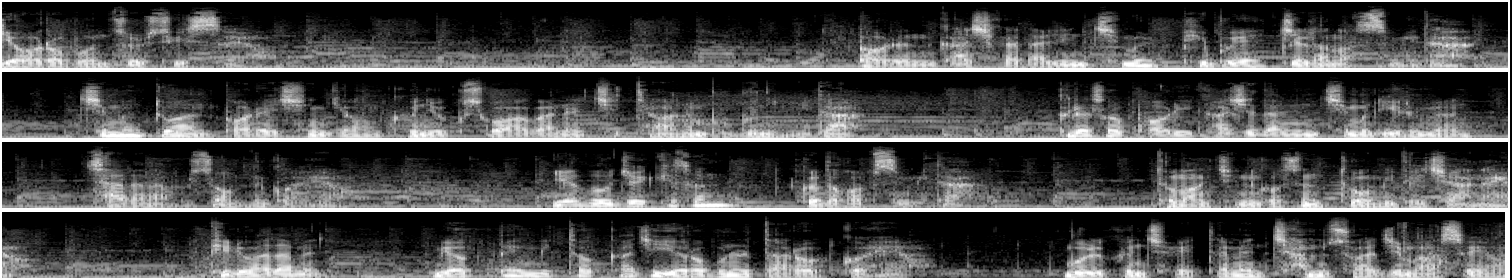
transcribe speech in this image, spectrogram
여러 번 쏠 수 있어요. 벌은 가시가 달린 침을 피부에 찔러 넣습니다. 침은 또한 벌의 신경, 근육, 소화관을 지탱하는 부분입니다. 그래서 벌이 가시 달린 침을 잃으면 살아남을 수 없는 거예요. 옐로우 재킷은 끄덕없습니다. 도망치는 것은 도움이 되지 않아요. 필요하다면 몇백 미터까지 여러분을 따라올 거예요. 물 근처에 있다면 잠수하지 마세요.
